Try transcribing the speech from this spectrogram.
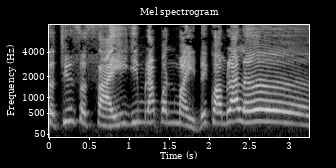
สดชื่นสดใสยิ้มรับวันใหม่ด้วยความร่าเริง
